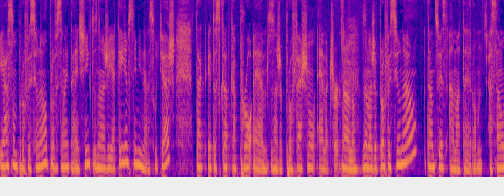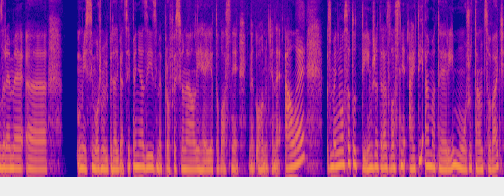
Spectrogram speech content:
Ja som profesionál, profesionálny tanečník, to znamená, že ja keď idem s nimi na súťaž, tak je to skrátka pro-am, to znamená, že professional amateur. Áno. Znamená, že profesionál tancuje s amatérom. A samozrejme uh, my si môžeme vypýtať viacej peňazí, sme profesionáli, hej, je to vlastne inak ohodnotené. Ale zmenilo sa to tým, že teraz vlastne aj tí amatéri môžu tancovať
